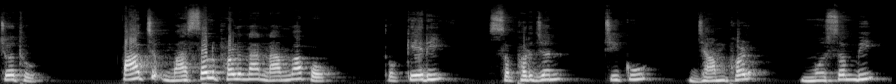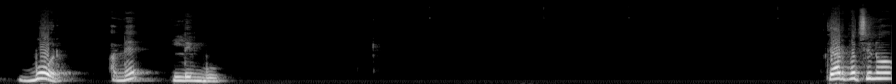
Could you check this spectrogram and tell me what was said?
ચોથું પાંચ માસલ ફળના નામ આપો, તો કેરી, સફરજન, ચીકુ, જામફળ, મોસંબી, બોર અને લીંબુ. ત્યાર પછીનો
